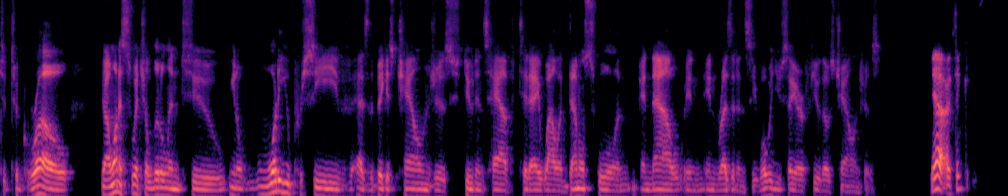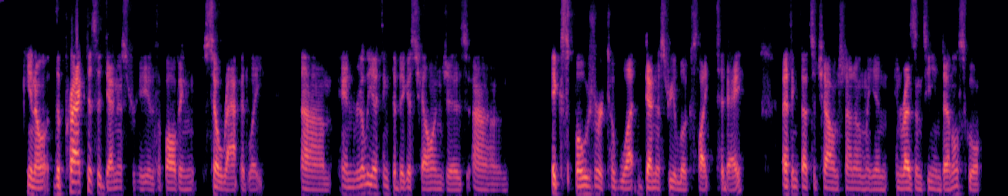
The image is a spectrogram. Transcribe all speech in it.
to, to grow you know, I want to switch a little into, you know, what do you perceive as the biggest challenges students have today while in dental school and and now in in residency? What would you say are a few of those challenges? Yeah, I think you know the practice of dentistry is evolving so rapidly, um, and really, I think the biggest challenge is um, exposure to what dentistry looks like today. I think that's a challenge not only in in residency and dental school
